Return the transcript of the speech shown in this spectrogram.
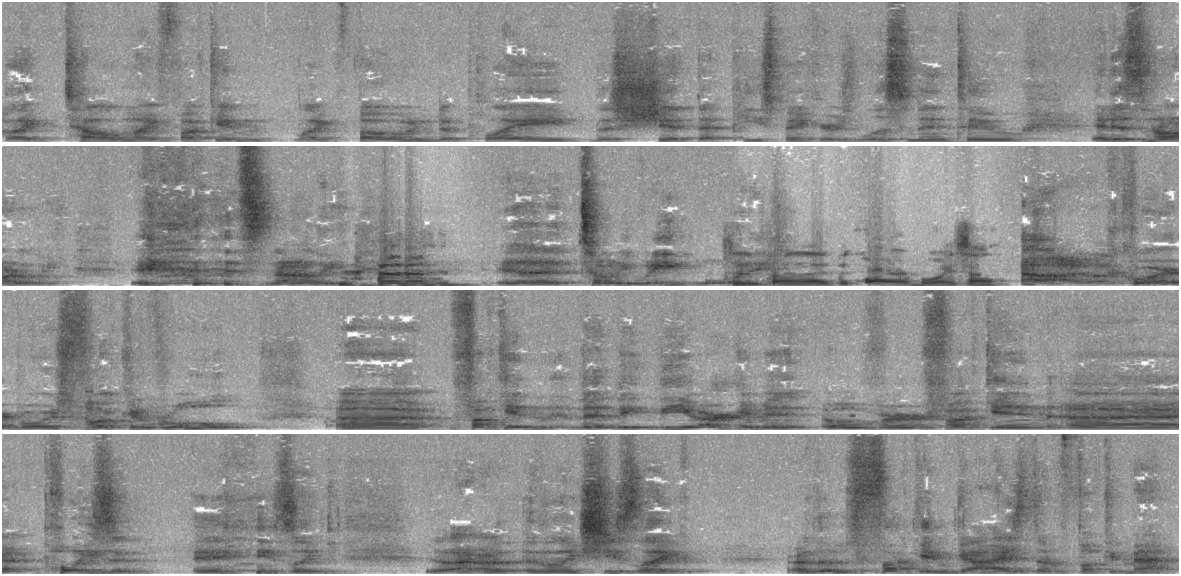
like tell my fucking like phone to play the shit that Peacemaker is listening to. It is gnarly. it's gnarly. Uh, Tony, what do you? What So you you finally like the choir boys, huh? oh, choir boys fucking rule. Uh, fucking the, the the argument over fucking uh, poison, and he's like, are, like she's like, are those fucking guys? Don't fucking matter.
